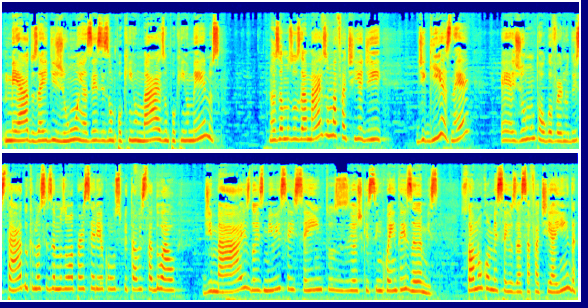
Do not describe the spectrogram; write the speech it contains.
meados aí de junho, às vezes um pouquinho mais, um pouquinho menos, nós vamos usar mais uma fatia de, de guias, né? É, junto ao governo do estado, que nós fizemos uma parceria com o Hospital Estadual de mais 2.600, acho que 50 exames. Só não comecei a usar essa fatia ainda,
